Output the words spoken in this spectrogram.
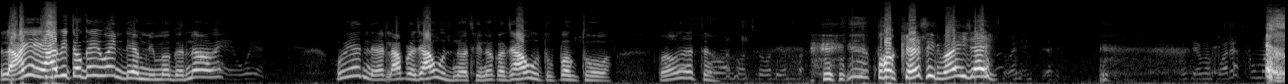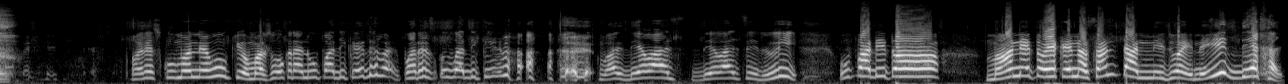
એટલે અહીંયા આવી તો ગઈ હોય ને ડેમની મગર, ના આવે? હોય જ ને, એટલે આપણે જવું જ નથી, નકર જવું તું પગ ધોવા. ભાવ નથી પગ ખેંચીને વહી જાય. પરેશ કુમાર કુમાર ને શું કયો? મારા છોકરાને ઉપાધિ કહી દે પરેશની કરી મારી દેવાજ દેવાજથી રૂહી ઉપાધિ તો માને તો એક એના સંતાનની જોઈ ને ઈ જ દેખાય.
